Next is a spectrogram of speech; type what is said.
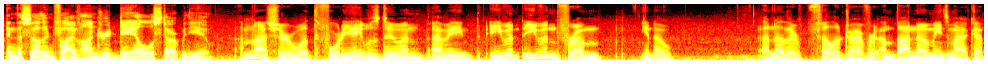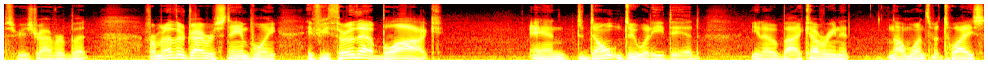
in the Southern 500? Dale, we'll start with you. I'm not sure what the 48 was doing. I mean, even even from you know another fellow driver. I'm by no means my Cup Series driver, but from another driver's standpoint, if you throw that block and don't do what he did, you know, by covering it not once but twice,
